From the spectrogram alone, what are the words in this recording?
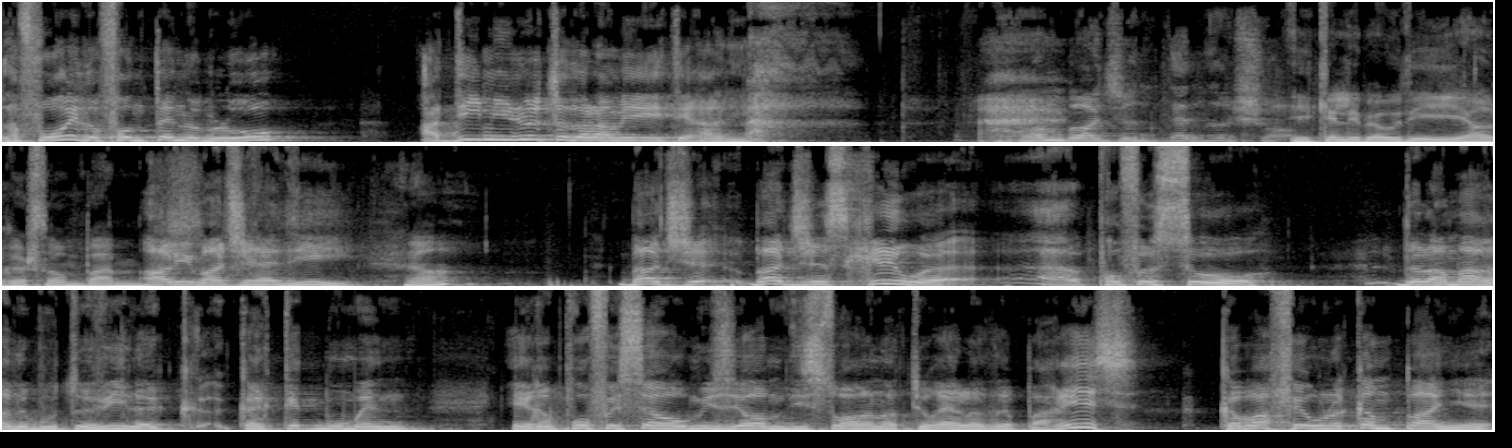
la forêt de Fontainebleau a 10 minutes de la Mediterrània. Com vaig entendre això? I què li veu dir al Gaston Pams? Ah, li vaig dir. No? Vaig, vaig escriure al professor de la Mare de Bouteville, que, en aquest moment era professor al Museum d'Història Naturelle de París, que va fer una campanya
